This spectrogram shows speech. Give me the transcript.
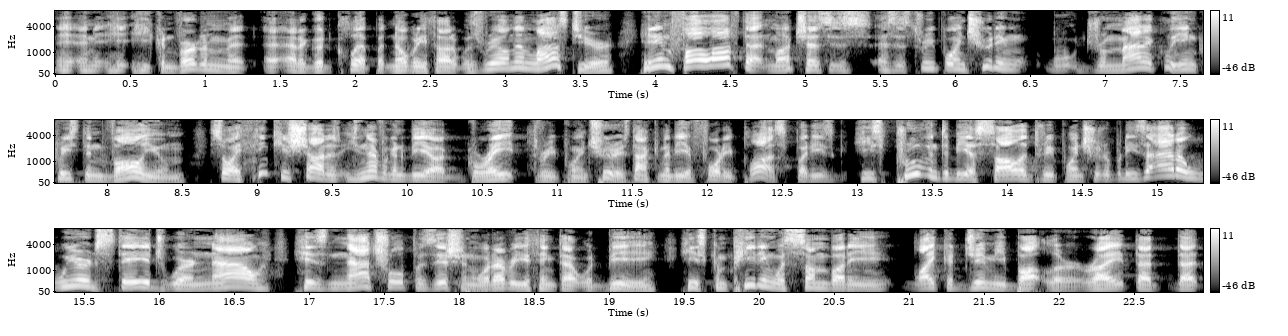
and he, he converted them at, at a good clip, but nobody thought it was real. And then last year, he didn't fall off that much as his, as his three point shooting dramatically increased in volume. So I think his shot is, he's never going to be a great three point shooter. He's not going to be a 40 plus, but he's, he's proven to be a solid three point shooter, but he's at a weird stage where now his natural position, whatever you think that would be, he's competing with somebody like a Jimmy Butler, right? That, that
